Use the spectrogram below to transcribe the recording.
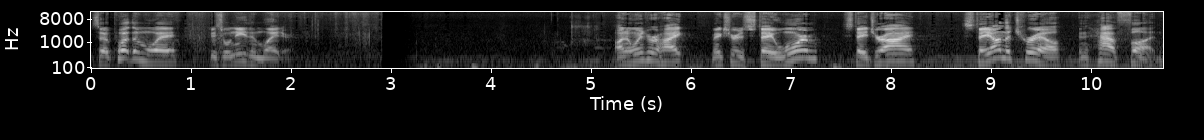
So put them away because you'll need them later. On a winter hike, make sure to stay warm, stay dry, stay on the trail, and have fun.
